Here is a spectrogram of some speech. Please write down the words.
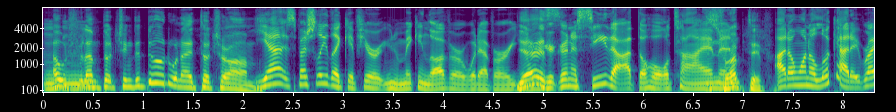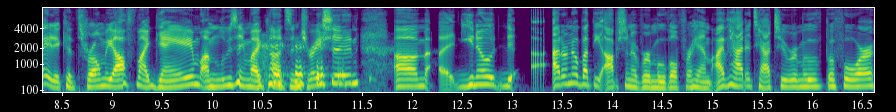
I would feel I'm touching the dude when I touch her arm. Yeah, especially like if you're, you know, making love or whatever, Yes. you're going to see that the whole time. and Disruptive. I don't want to look at it, right? It could throw me off my game. I'm losing my concentration. um, uh, you know, I don't know about the option of removal for him. I've had a tattoo removed before,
